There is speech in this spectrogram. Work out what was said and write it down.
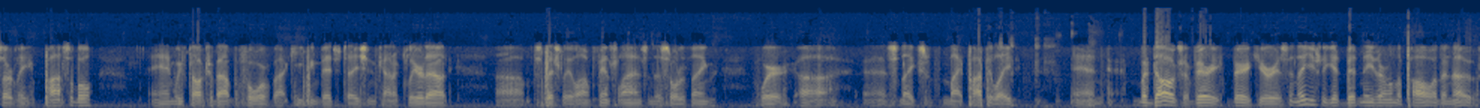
certainly possible. And we've talked about before about keeping vegetation kind of cleared out, uh, especially along fence lines and this sort of thing, where uh, uh, snakes might populate. And but dogs are very very curious, and they usually get bitten either on the paw or the nose.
